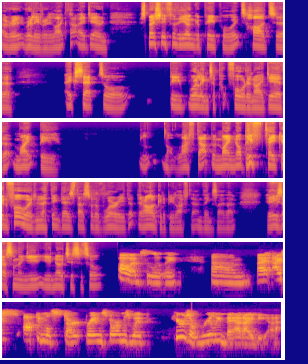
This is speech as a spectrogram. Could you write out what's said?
I really really like that idea, and especially for the younger people, it's hard to accept or be willing to put forward an idea that might be not laughed at, but might not be taken forward. And I think there's that sort of worry that there are going to be laughed at and things like that. Is that something you you notice at all? Oh, absolutely. Um, I, I often will start brainstorms with, "Here's a really bad idea,"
